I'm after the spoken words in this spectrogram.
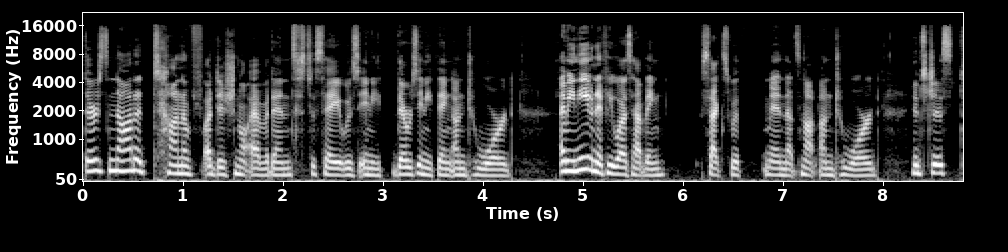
There's not a ton of additional evidence to say it was any there was anything untoward. I mean, even if he was having sex with men, that's not untoward. It's just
